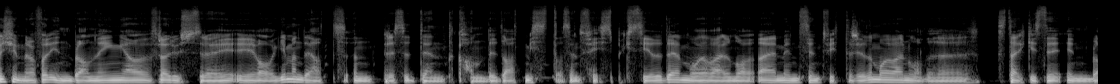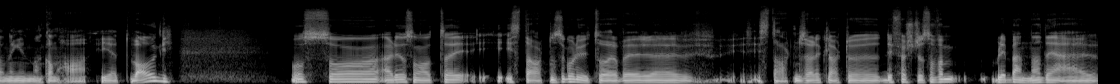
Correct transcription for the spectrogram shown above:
bekymra for innblanding fra russere i, i valget, men det at en presidentkandidat mista sin Facebook-side, det må jo være noe, nei, min sin Twitter-side må jo være noe av det sterkeste innblandingen man kan ha i et valg. Og så er det jo sånn at eh, i starten så går det utover eh, I starten så er det klart De første som blir bli banna, det er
